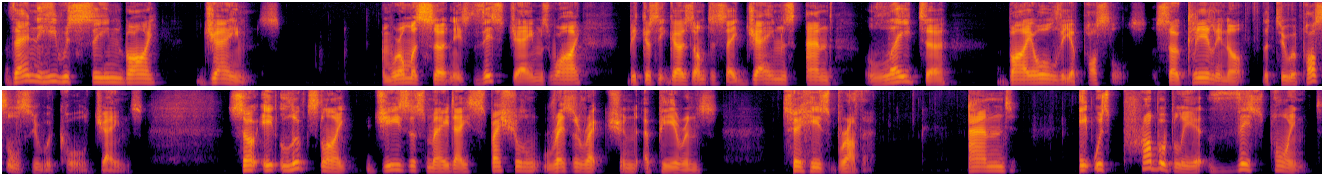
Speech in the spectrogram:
Then he was seen by James. And we're almost certain it's this James. Why? Because it goes on to say James and later by all the apostles. So clearly not the two apostles who were called James. So it looks like Jesus made a special resurrection appearance to his brother. And it was probably at this point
